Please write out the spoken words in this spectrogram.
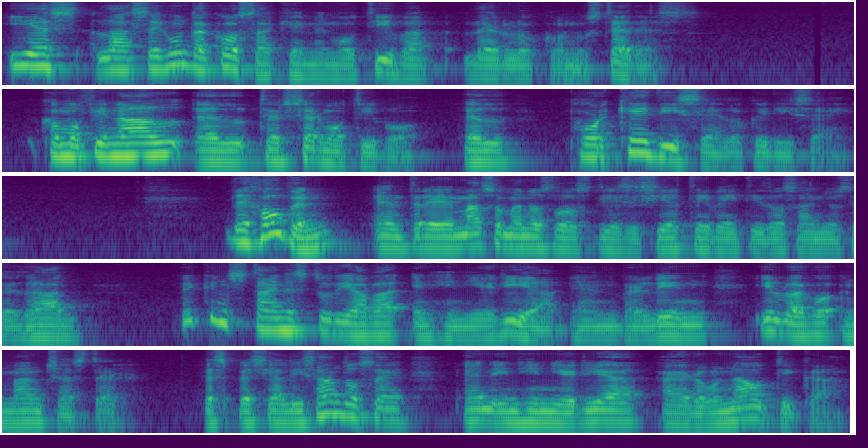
y es la segunda cosa que me motiva leerlo con ustedes. Como final, el tercer motivo, el por qué dice lo que dice. De joven, entre más o menos los 17 y 22 años de edad, Wittgenstein estudiaba ingeniería en Berlín y luego en Manchester, especializándose en ingeniería aeronáutica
